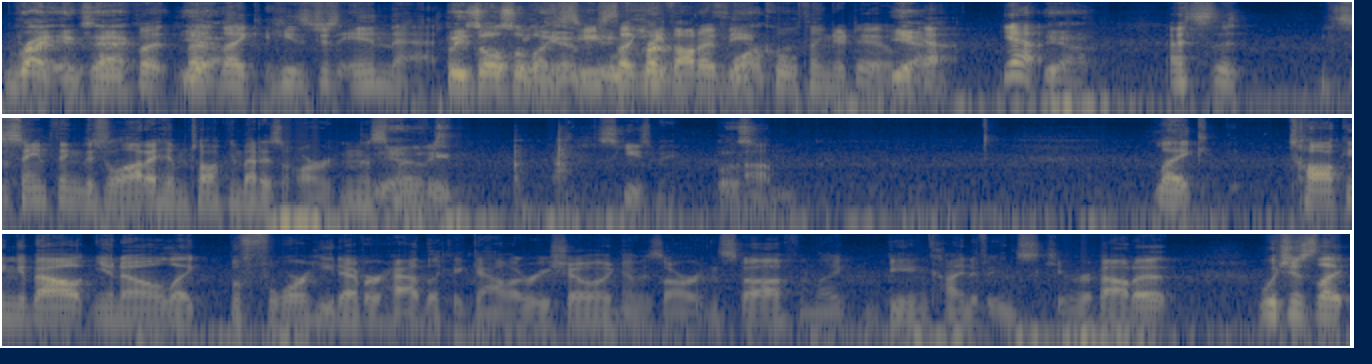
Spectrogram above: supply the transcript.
Right, exactly. but, but yeah. like he's just in that. But he's also, like, he's like he thought it'd be a cool thing to do. Yeah. yeah, yeah. yeah. That's the it's the same thing. There's a lot of him talking about his art in this Yeah. movie. Excuse me. Um, like talking about you know like before he'd ever had like a gallery showing of his art and stuff, and like being kind of insecure about it, which is like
